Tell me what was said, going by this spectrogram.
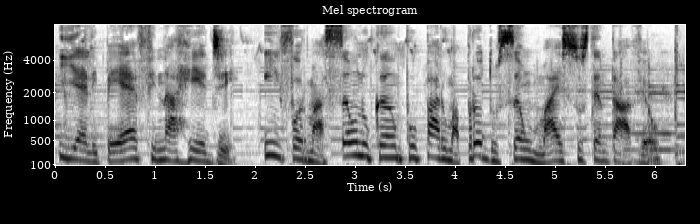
ILPF na rede. Informação no campo para uma produção mais sustentável.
